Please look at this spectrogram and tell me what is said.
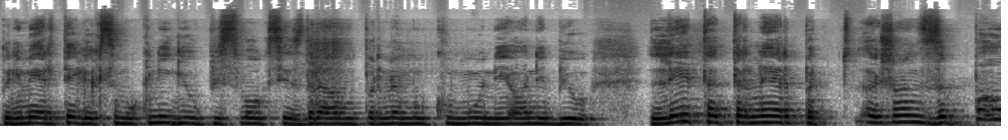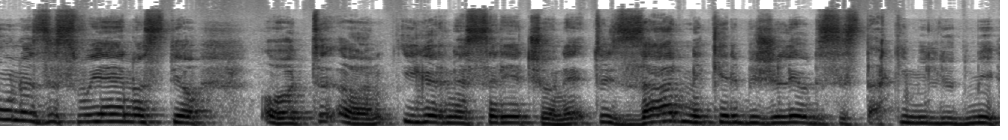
Primer tega, ki sem v knjigi opisoval, ki se je zdravil pri nam v komuni, on je bil leta trener, pa veš, on za polno zasvojenostjo. Od um, iger na srečo, ne? to je zadnje, kjer bi želel, da se s takimi ljudmi,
